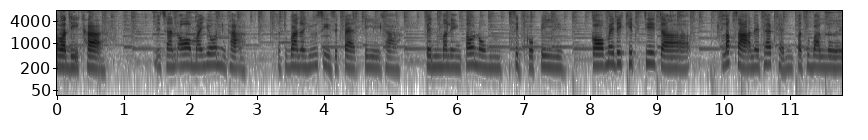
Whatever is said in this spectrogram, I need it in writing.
สวัสดีค่ะ ดิฉันอ้อมมาย่นค่ะ ปัจจุบันอายุ 48 ปีค่ะ เป็นมะเร็งเต้านม 10 กว่าปี ก็ไม่ได้คิดที่จะรักษาในแพทย์แผนปัจจุบันเลย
